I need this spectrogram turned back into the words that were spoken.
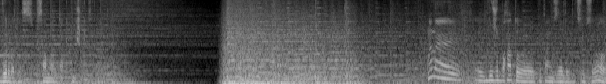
вирватися саме отак пішки. Дуже багато питань взагалі до цього всього.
